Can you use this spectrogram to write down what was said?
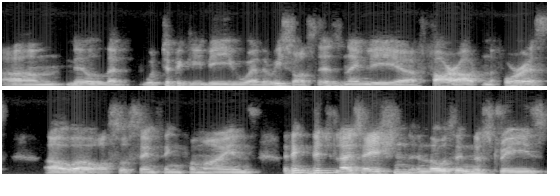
um, mill that would typically be where the resource is namely uh, far out in the forest uh, well also same thing for mines. I think digitalization in those industries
